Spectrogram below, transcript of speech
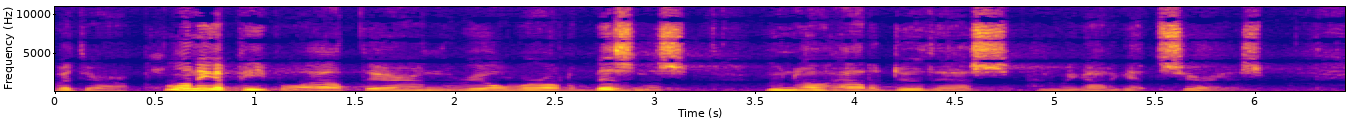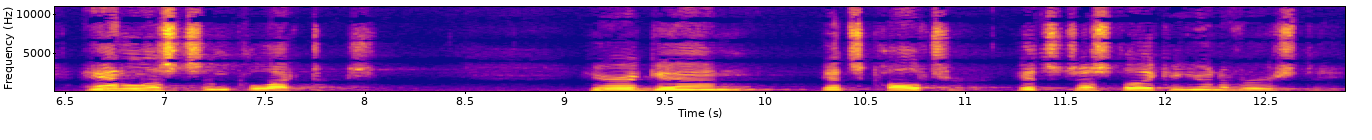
But there are plenty of people out there in the real world of business who know how to do this, and we got to get serious. Analysts and collectors. Here again, it's culture. It's just like a university.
